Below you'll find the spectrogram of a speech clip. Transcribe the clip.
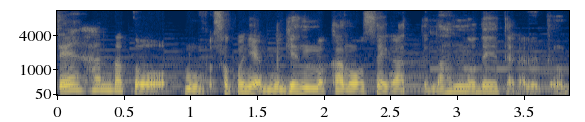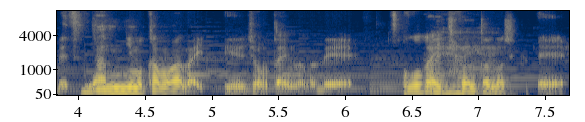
前半だともうそこには無限の可能性があって何のデータが出ても別に何にも構わないっていう状態なのでそこが一番楽しくて、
